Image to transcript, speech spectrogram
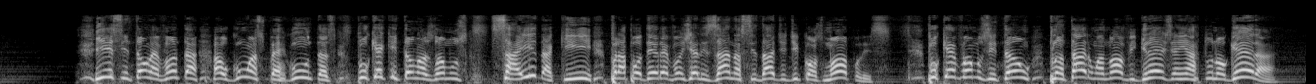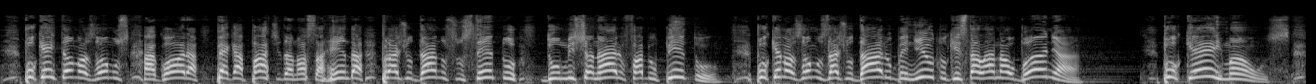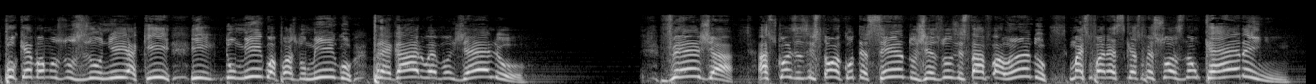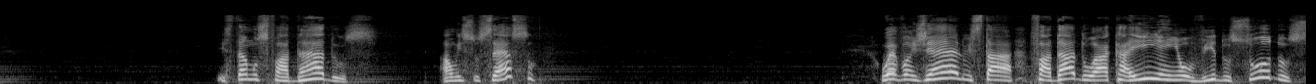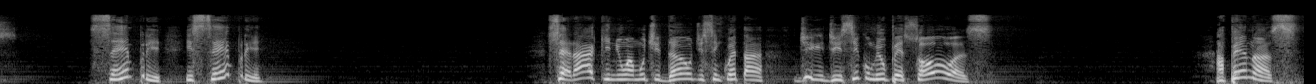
E isso então levanta algumas perguntas. Por que, que então nós vamos sair daqui para poder evangelizar na cidade de Cosmópolis? Por que vamos então plantar uma nova igreja em Artur Nogueira? Por que então nós vamos agora pegar parte da nossa renda para ajudar no sustento do missionário Fábio Pinto? Por que nós vamos ajudar o Benilton que está lá na Albânia? Por que, irmãos? Porque vamos nos unir aqui e domingo após domingo pregar o Evangelho. Veja, as coisas estão acontecendo, Jesus está falando, mas parece que as pessoas não querem. Estamos fadados ao insucesso? O Evangelho está fadado a cair em ouvidos surdos? Sempre e sempre. Será que em uma multidão de 50, de, de 5 mil pessoas, apenas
